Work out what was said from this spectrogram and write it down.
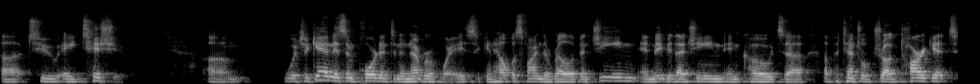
uh, to a tissue, um, which again is important in a number of ways. It can help us find the relevant gene, and maybe that gene encodes a, a potential drug target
